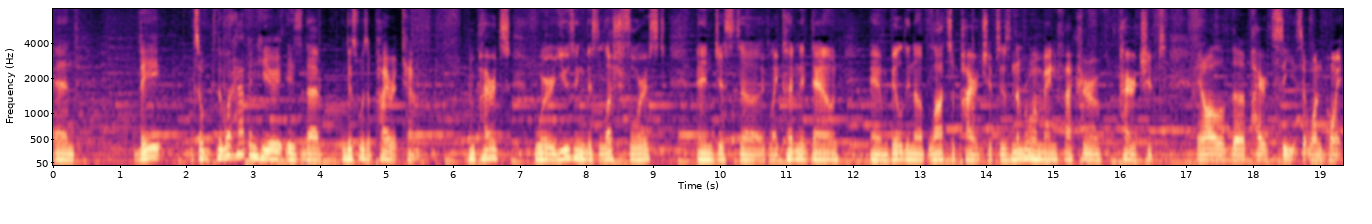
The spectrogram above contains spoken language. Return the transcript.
and they. So the, what happened here is that this was a pirate town and pirates were using this lush forest and just uh, like cutting it down and building up lots of pirate ships. It was the number one manufacturer of pirate ships in all of the pirate seas at one point.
